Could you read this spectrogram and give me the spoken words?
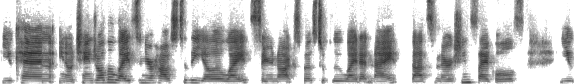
You can you know change all the lights in your house to the yellow lights so you're not exposed to blue light at night. That's nourishing cycles. You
